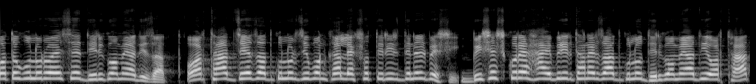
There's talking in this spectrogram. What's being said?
কতগুলো রয়েছে দীর্ঘমেয়াদী জাত? অর্থাৎ যে জাতগুলোর জীবনকাল একশো দিনের বেশি। বিশেষ করে হাইব্রিড ধানের জাতগুলো দীর্ঘমেয়াদী, অর্থাৎ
